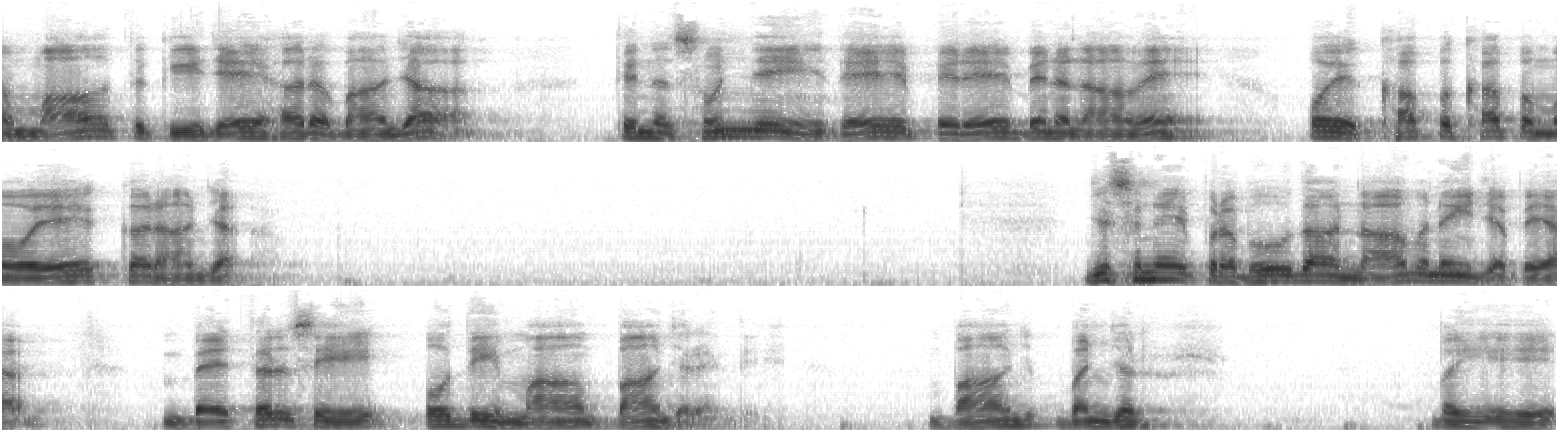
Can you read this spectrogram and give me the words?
ਮਾਤ ਕੀਜੇ ਹਰ ਬਾਂਝਾ, ਤਿਨ ਸੁਣੀ ਦੇ ਫਿਰੇ ਬਿਨ ਨਾਵੇਂ, ਓਏ ਖੱਪ ਖੱਪ ਮੋਏ ਘਰਾਂ ਜਾ। ਜਿਸਨੇ ਪ੍ਰਭੂ ਦਾ ਨਾਮ ਨਹੀਂ ਜਪਿਆ, ਬਿਹਤਰ ਸੀ ਉਹਦੀ ਮਾਂ ਬਾਂਝ ਰਹਿੰਦੀ। ਬਾਂਝ, ਬੰਜਰ, ਬਈ ਇਹ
